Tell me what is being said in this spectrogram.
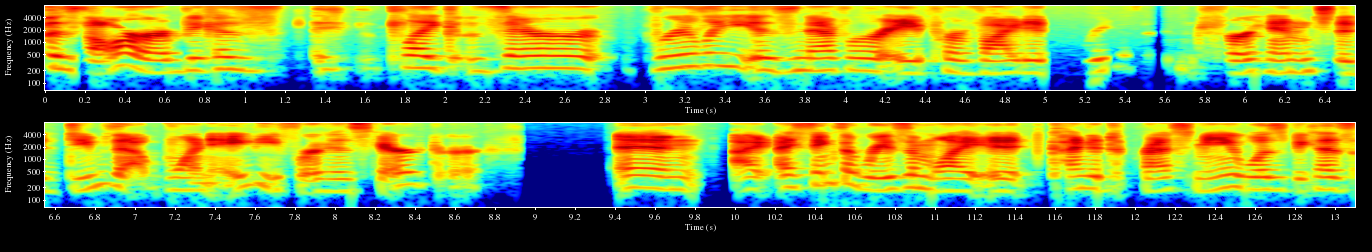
bizarre because like there really is never a provided reason for him to do that 180 for his character. And I, I think the reason why it kind of depressed me was because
